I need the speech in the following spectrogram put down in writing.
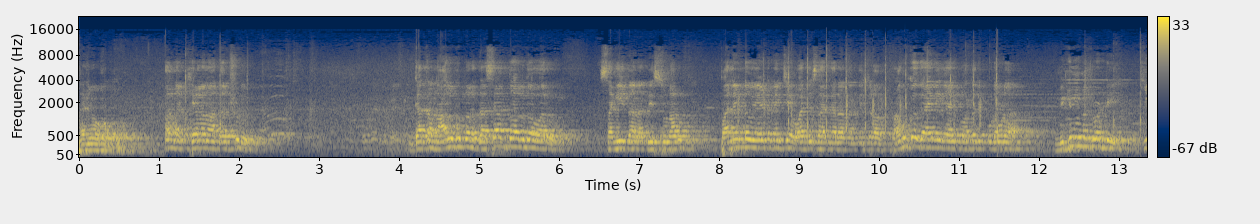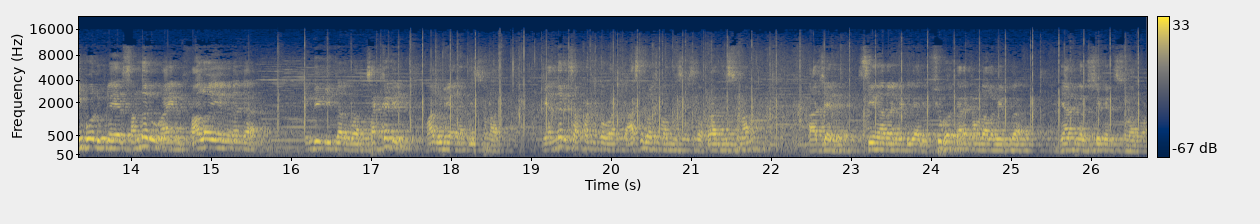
ధన్యవాదం తన నా దక్షుడు గత నాలుగున్నర దశాబ్దాలుగా వారు సంగీతాన్ని అందిస్తున్నారు. పన్నెండవ ఏట నుంచే వాద్య సహకారాన్ని అందించిన ప్రముఖ గాయని గాయకులు అందరికీ కూడా మిగిలినటువంటి కీబోర్డ్ ప్లేయర్స్ అందరూ ఆయన ఫాలో అయ్యే విధంగా హిందీ గీతాలు వారు చక్కటి మాధుర్యాన్ని అందిస్తున్నారు. మీ అందరికీ చప్పట్లతో వారికి ఆశీర్వచనం అందించాల్సిన ప్రార్థిస్తున్నాం. ఆచార్య శ్రీనారాయణ నారాయణ రెడ్డి గారి శుభ కార్యక్రమాల మీదుగా జ్ఞాపకాలు స్వీకరిస్తున్నారు.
